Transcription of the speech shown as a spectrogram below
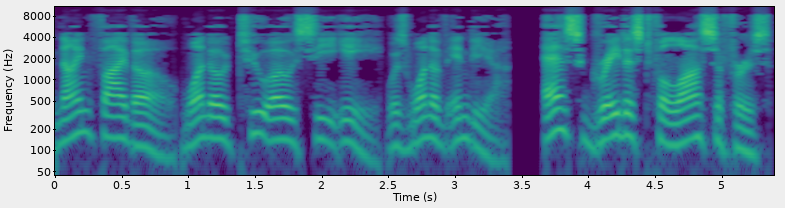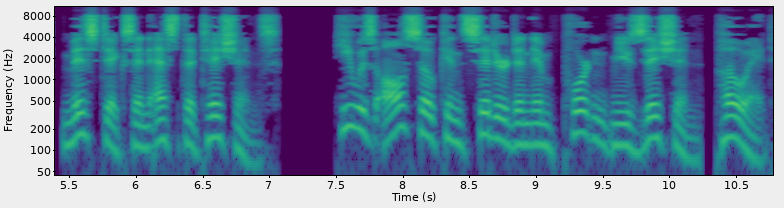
950-1020 CE was one of India's greatest philosophers, mystics and aestheticians. He was also considered an important musician, poet,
